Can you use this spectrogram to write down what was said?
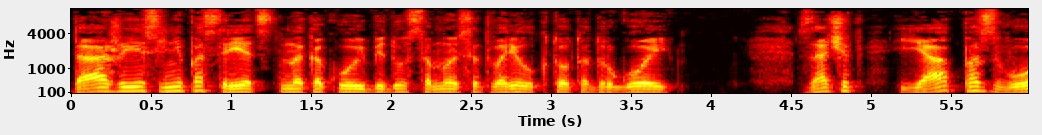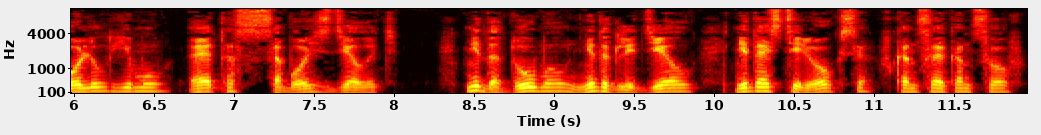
даже если непосредственно какую беду со мной сотворил кто-то другой. Значит, я позволил ему это с собой сделать не додумал, не доглядел, не доостерегся, в конце концов.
